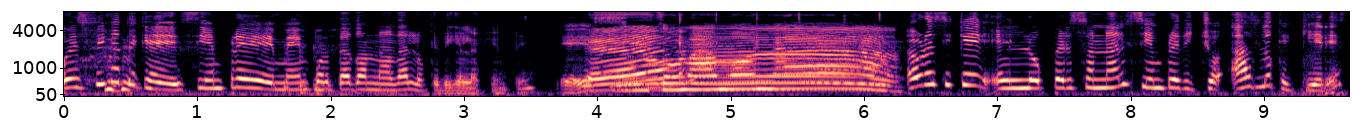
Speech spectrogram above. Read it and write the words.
Pues fíjate que siempre me ha importado nada lo que diga la gente. Eso, mamona. Ahora sí que en lo personal siempre he dicho, haz lo que quieres.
